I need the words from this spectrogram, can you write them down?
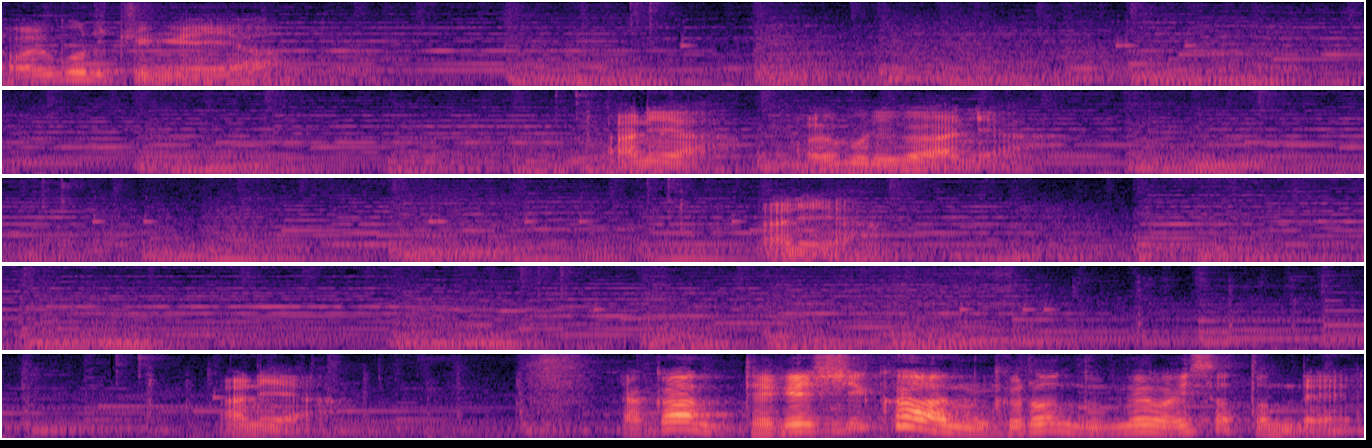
얼굴이 중요해요. 아니야 얼굴 이거 아니야. 아니야 아니야. 약간 되게 시크한 그런 눈매가 있었던데.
